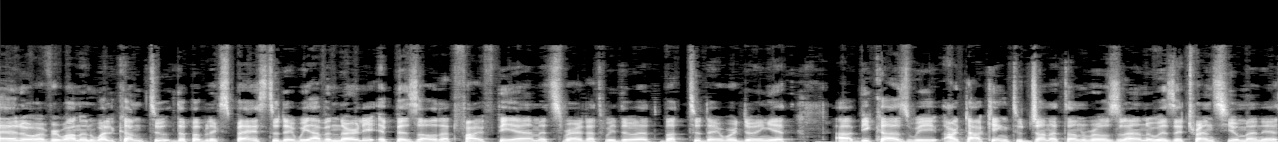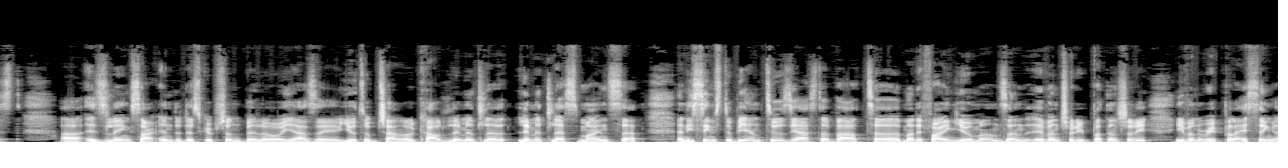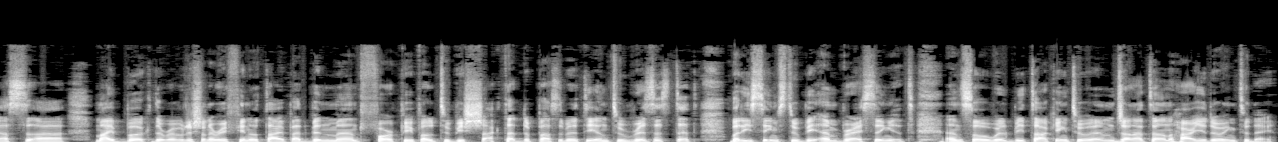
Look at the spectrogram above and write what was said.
Hello everyone and welcome to the public space. Today we have an early episode at 5 p.m. It's rare that we do it, but today we're doing it uh, because we are talking to Jonathan Roseland, who is a transhumanist. Uh, his links are in the description below. He has a YouTube channel called Limitless, Limitless Mindset, and he seems to be enthusiastic about uh, modifying humans and eventually, potentially, even replacing us. Uh, my book, The Revolutionary Phenotype, had been meant for people to be shocked at the possibility and to resist it, but he seems to be embracing it. And so we'll be talking to him. Jonathan, how are you doing today?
